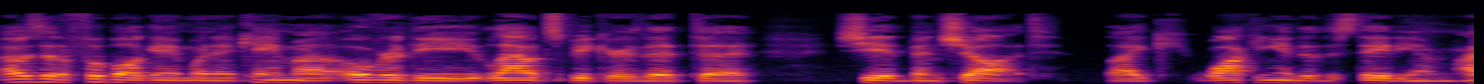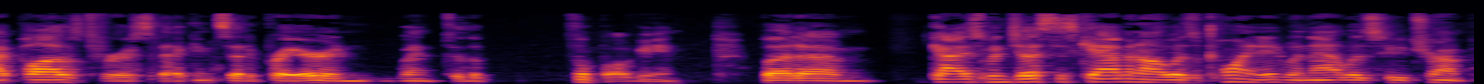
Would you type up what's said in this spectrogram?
I was at a football game when it came uh, over the loudspeaker that uh, she had been shot like walking into the stadium. I paused for a second, said a prayer, and went to the football game. But um, guys, when Justice Kavanaugh was appointed, when that was who Trump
